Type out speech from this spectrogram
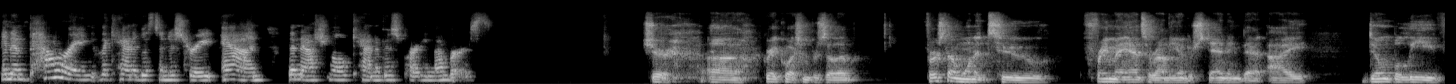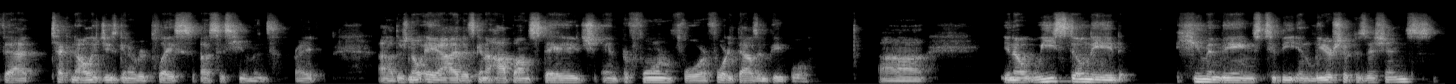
in empowering the cannabis industry and the National Cannabis Party members? Sure. Uh, great question, Priscilla. First, I wanted to frame my answer around the understanding that I don't believe that technology is going to replace us as humans, right? Uh, there's no AI that's going to hop on stage and perform for 40,000 people. Uh, you know, we still need human beings to be in leadership positions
